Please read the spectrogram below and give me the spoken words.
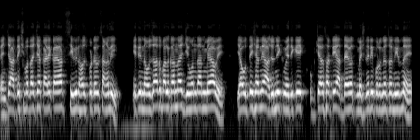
त्यांच्या अध्यक्षपदाच्या कार्यकाळात सिव्हिल हॉस्पिटल सांगली येथे नवजात बालकांना जीवनदान मिळावे. या उद्देशाने आधुनिक वैद्यकीय उपचारासाठी अद्ययावत मशिनरी पुरवण्याचा निर्णय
